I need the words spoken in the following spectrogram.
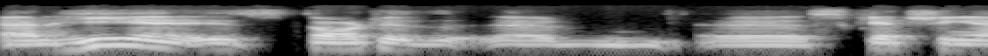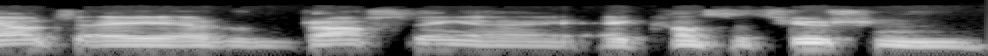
and he started um, uh, sketching out a, a drafting a, a, constitution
